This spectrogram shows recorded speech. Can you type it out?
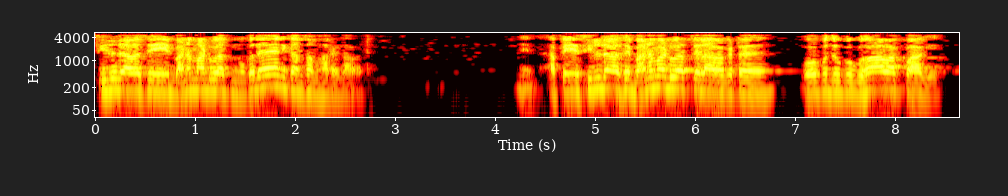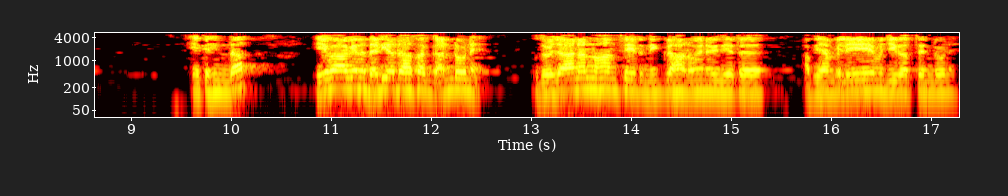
සිල් දවසේ බණ මඩුවත් මොකද නිකන් සමහර වෙලාවට. නේද? අපේ සිල් දවසේ බණ මඩුවත් වෙලාවකට ඕපදූප ගුහාවක් වාගේ ඒකින්ද ඒවා ගැන දැඩි අදහසක් ගන්න ඕනේ. බුදුරජාණන් වහන්සේට නිග්‍රහ නොවන විදිහට අපි හැම වෙලේම ජීවත් වෙන්න ඕනේ.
